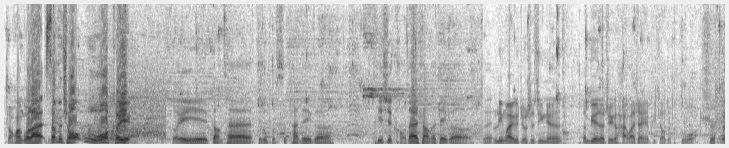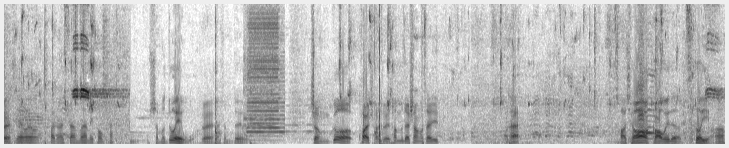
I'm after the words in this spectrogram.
转换过来三分球，哦，可以。所以刚才比卢普斯看这个 T 恤口袋上的这个，对，另外一个就是今年 NBA 的这个海外战也比较的多，是对，因为快船三分还没投开，什么队伍？对，看什么队伍？整个快船队他们在上个赛季，不太好球，高位的侧影啊！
